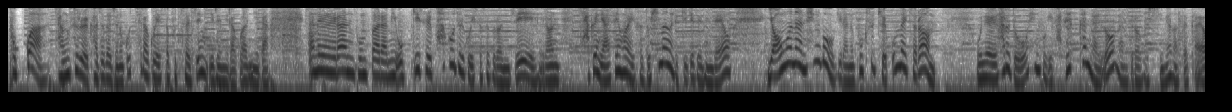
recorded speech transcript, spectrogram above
복과 장수를 가져다주는 꽃이라고 해서 붙여진 이름이라고 합니다. 싸늘한 봄바람이 옷깃을 파고들고 있어서 그런지 이런 작은 야생화에서도 희망을 느끼게 되는데요. 영원한 행복이라는 복수초의 꽃말처럼 오늘 하루도 행복이 가득한 날로 만들어 보시면 어떨까요?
